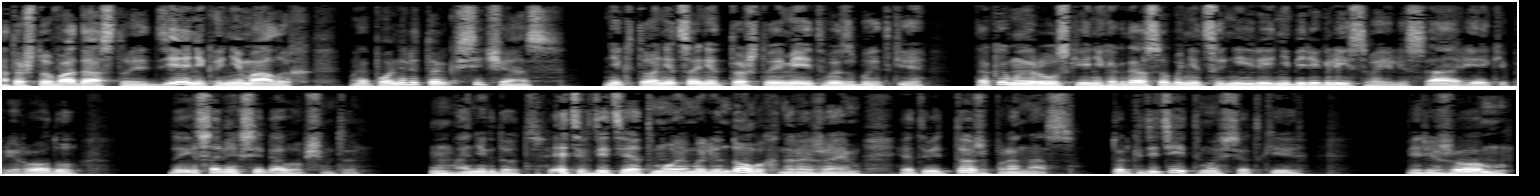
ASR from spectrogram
А то, что вода стоит денег, и немалых, мы поняли только сейчас. Никто не ценит то, что имеет в избытке. Так и мы, русские, никогда особо не ценили и не берегли свои леса, реки, природу, да и самих себя, в общем-то. Хм, анекдот. Этих детей отмоем или новых нарожаем, это ведь тоже про нас. Только детей-то мы все-таки бережем,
